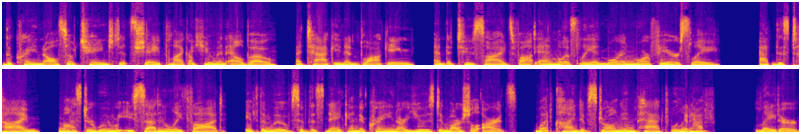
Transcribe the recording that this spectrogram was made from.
The crane also changed its shape like a human elbow, attacking and blocking, and the two sides fought endlessly and more and more fiercely. At this time, Master Wumi suddenly thought, if the moves of the snake and the crane are used in martial arts, what kind of strong impact will it have? Later,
